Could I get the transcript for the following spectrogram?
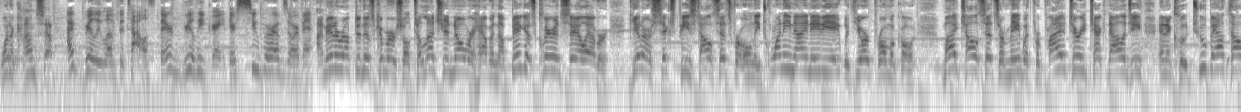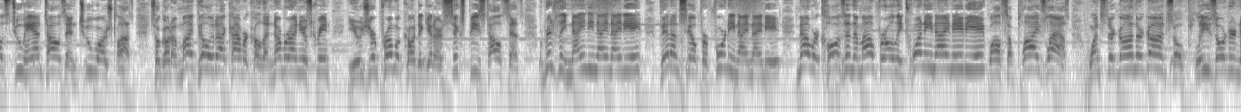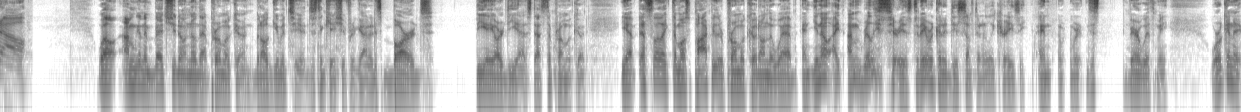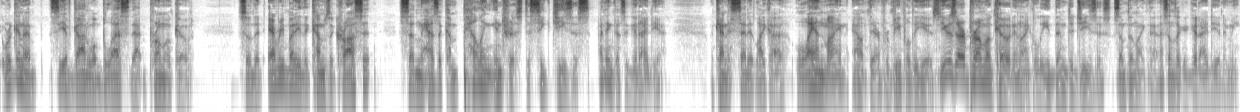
What a concept. I really love the towels. They're really great. They're super absorbent. I'm interrupting this commercial to let you know we're having the biggest clearance sale ever. Get our six piece towel sets for only $29.88 with your promo code. My towel sets are made with proprietary technology and include two bath towels, two hand towels, and two washcloths. So go to mypillow.com or call the number on your screen. Use your promo code to get our six piece towel sets. Originally $99.98, then on sale for $49.98. Now we're closing them out for only $29.88 while supplies last. Once they're gone, they're gone. So please order now. Well, I'm going to bet you don't know that promo code, but I'll give it to you just in case you forgot it. It's BARDS, B A R D S. That's the promo code. Yep, that's like the most popular promo code on the web. And you know, I, I'm really serious. Today we're going to do something really crazy, and we're just bear with me. We're gonna we're gonna see if God will bless that promo code, so that everybody that comes across it suddenly has a compelling interest to seek Jesus. I think that's a good idea. Kind of set it like a landmine out there for people to use. Use our promo code and like lead them to Jesus, something like that. That sounds like a good idea to me.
